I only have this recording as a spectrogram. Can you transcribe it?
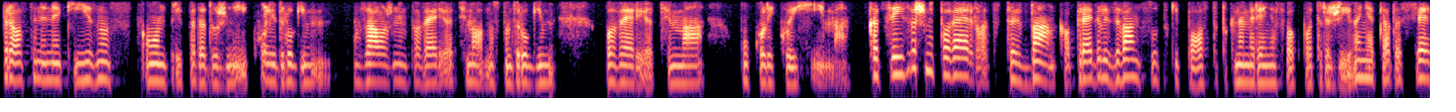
preostane neki iznos, on pripada dužniku ili drugim založnim poveriocima, odnosno drugim poveriocima ukoliko ih ima. Kad se izvršni poverilac, to je banka, opredeli za van sudski postupak namirenja svog potraživanja, tada se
